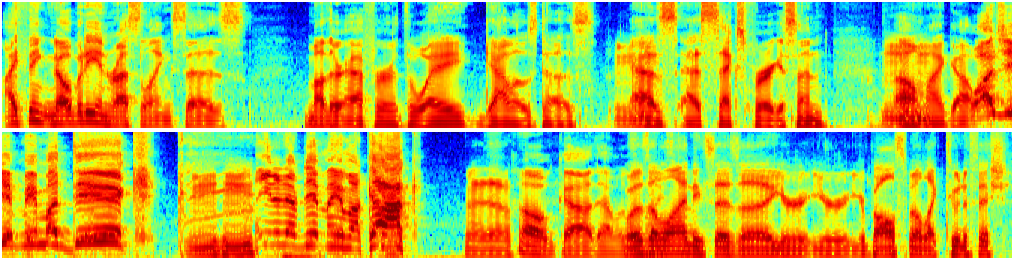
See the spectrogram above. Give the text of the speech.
i think nobody in wrestling says mother effer the way gallows does as as sex ferguson oh my god why'd you hit me in my dick mm-hmm. you didn't have to hit me in my cock I know. oh god that was What was the line? stuff. He says, uh, "Your your your balls smell like tuna fish."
